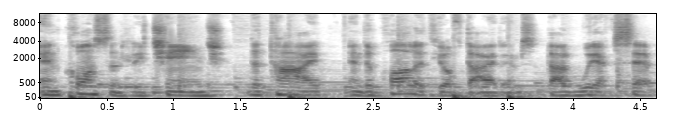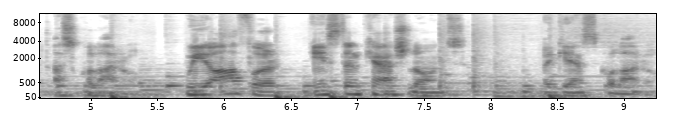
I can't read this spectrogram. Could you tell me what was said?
and constantly change the type and the quality of the items that we accept as collateral. We offer instant cash loans against collateral.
